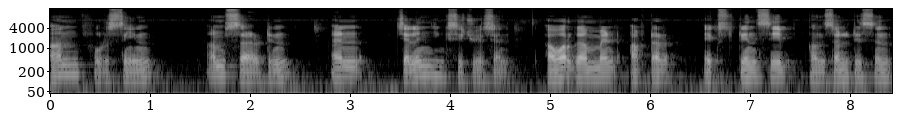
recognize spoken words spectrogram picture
unforeseen, uncertain, and challenging situation, our government, after extensive consultation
